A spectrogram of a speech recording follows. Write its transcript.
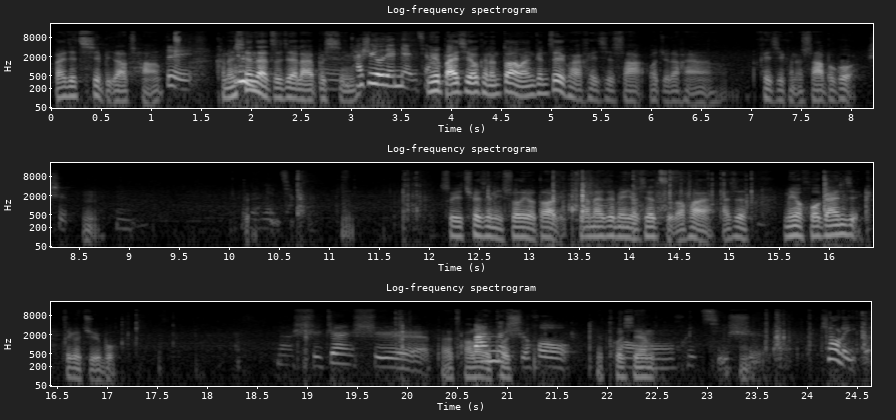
白棋气比较长，对，可能现在直接来不行，还是有点勉强。因为白棋有可能断完跟这块黑棋杀，我觉得好像黑棋可能杀不过。是。嗯嗯。有点勉强。嗯所以确实你说的有道理，将来这边有些子的话，还是没有活干净这个局部。那实战是搬的时候也脱先了，哦黑棋是跳了一个。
